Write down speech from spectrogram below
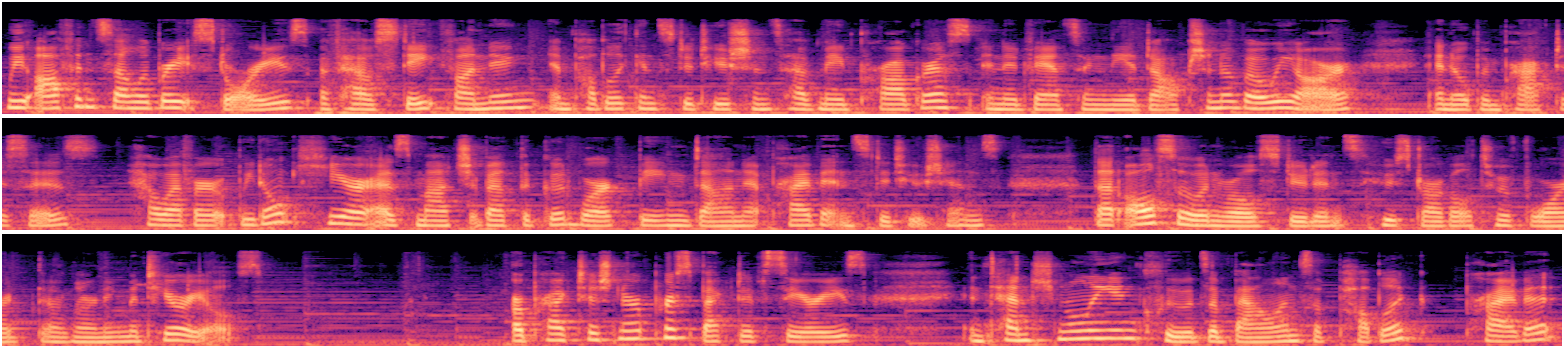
we often celebrate stories of how state funding and public institutions have made progress in advancing the adoption of OER and open practices. However, we don't hear as much about the good work being done at private institutions that also enroll students who struggle to afford their learning materials. Our Practitioner Perspective series intentionally includes a balance of public, private,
